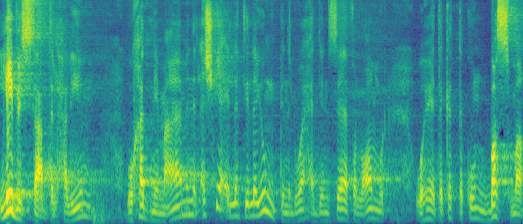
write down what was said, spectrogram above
فلبس عبد الحليم وخدني معاه من الأشياء التي لا يمكن الواحد ينساها في العمر وهي تكاد تكون بصمة.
